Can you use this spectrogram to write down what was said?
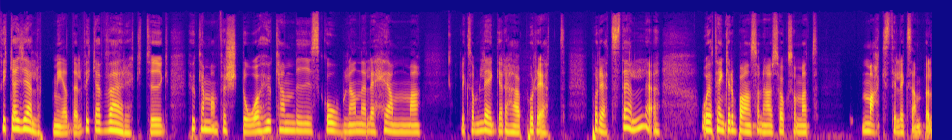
Vilka hjälpmedel, vilka verktyg, hur kan man förstå, hur kan vi i skolan eller hemma liksom lägga det här på rätt, på rätt ställe? Och Jag tänker bara en sån här sak som att Max till exempel,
